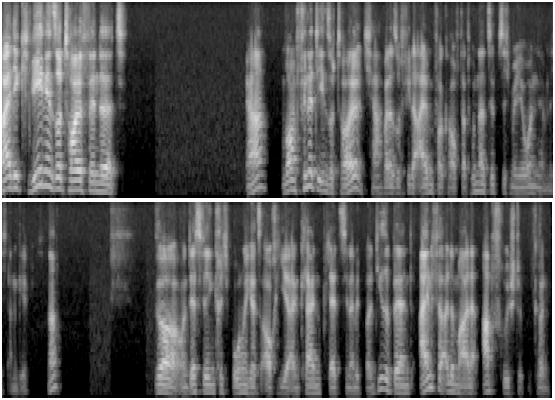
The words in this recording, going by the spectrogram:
Weil die Queen ihn so toll findet. Ja? Und warum findet die ihn so toll? Tja, weil er so viele Alben verkauft hat. 170 Millionen nämlich angeblich. Ne? So, und deswegen kriegt Bono jetzt auch hier ein kleines Plätzchen, damit wir diese Band ein für alle Male abfrühstücken können.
